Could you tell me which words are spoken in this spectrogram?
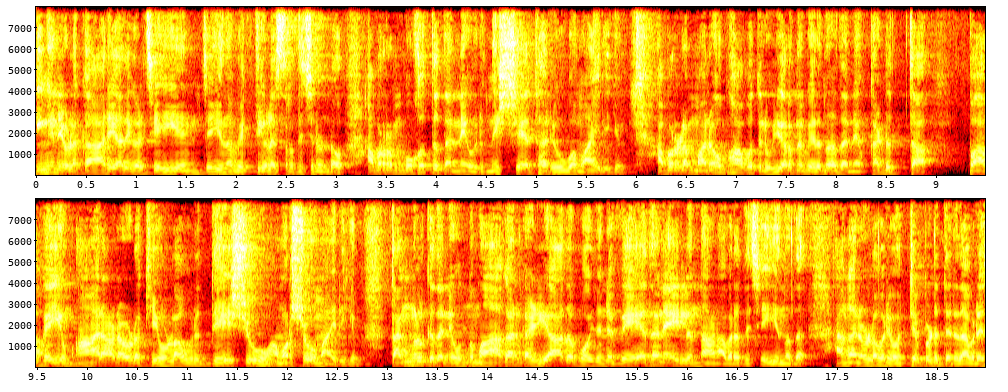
ഇങ്ങനെയുള്ള കാര്യാദികൾ ചെയ്യുകയും ചെയ്യുന്ന വ്യക്തികളെ ശ്രദ്ധിച്ചിട്ടുണ്ടോ? അവരുടെ മുഖത്ത് തന്നെ ഒരു നിഷേധ രൂപമായിരിക്കും അവരുടെ മനോഭാവത്തിൽ ഉയർന്നു വരുന്നത് തന്നെ കടുത്ത പകയും ആരാടോടൊക്കെയുള്ള ഒരു ദേഷ്യവും അമർഷവുമായിരിക്കും. തങ്ങൾക്ക് തന്നെ ഒന്നും ആകാൻ കഴിയാതെ പോയതിന്റെ വേദനയിൽ നിന്നാണ് അവരത് ചെയ്യുന്നത്. അങ്ങനെയുള്ളവരെ ഒറ്റപ്പെടുത്തരുത് അവരെ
